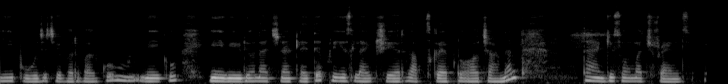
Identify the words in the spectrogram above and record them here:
ఈ పూజ చివరి వరకు మీకు ఈ వీడియో నచ్చినట్లయితే please like, share, subscribe to our channel. Thank you so much friends.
